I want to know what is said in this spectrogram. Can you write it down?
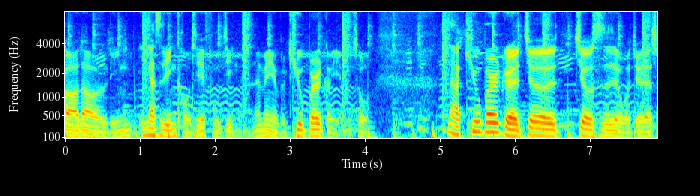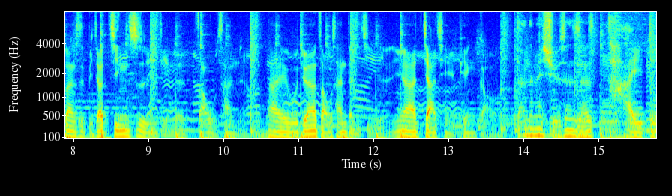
快要到林，应该是林口街附近的那边有个 Q Burger 也不错。那 Q Burger 就就是我觉得算是比较精致一点的早午餐了。那我觉得它早餐等级的，因为它价钱也偏高，但那边学生实在是太多，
